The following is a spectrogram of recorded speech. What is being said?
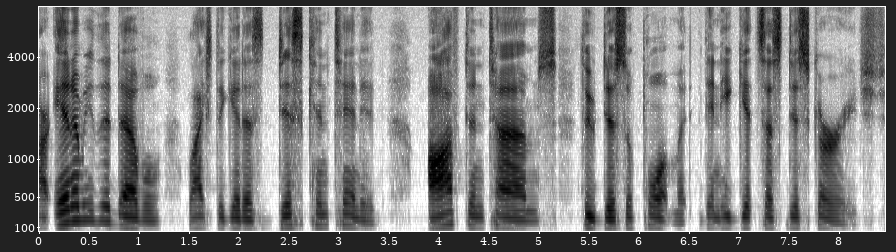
Our enemy, the devil, likes to get us discontented, oftentimes through disappointment. Then he gets us discouraged.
